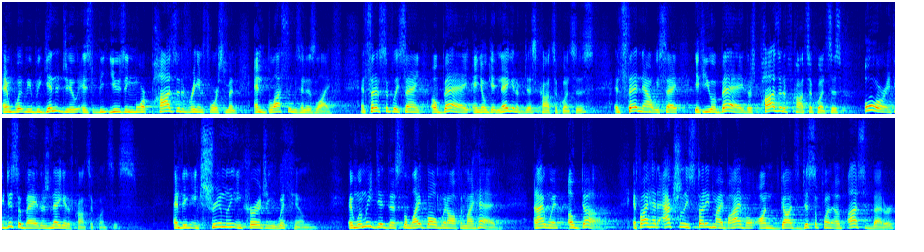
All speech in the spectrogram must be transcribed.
And what we begin to do is using more positive reinforcement and blessings in his life. Instead of simply saying, obey and you'll get negative consequences, instead now we say, if you obey, there's positive consequences, or if you disobey, there's negative consequences and being extremely encouraging with him. And when we did this, the light bulb went off in my head. And I went, oh, duh. If I had actually studied my Bible on God's discipline of us better,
